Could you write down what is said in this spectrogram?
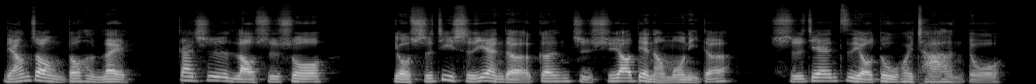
两种都很累。但是老实说，有实际实验的跟只需要电脑模拟的时间自由度会差很多。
